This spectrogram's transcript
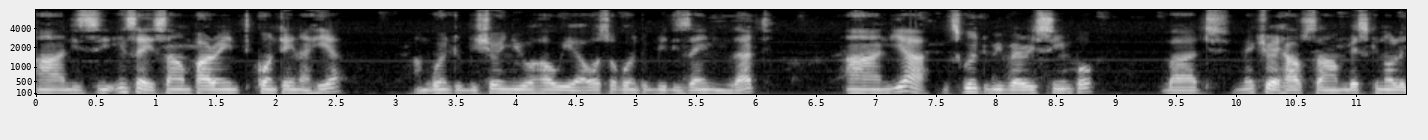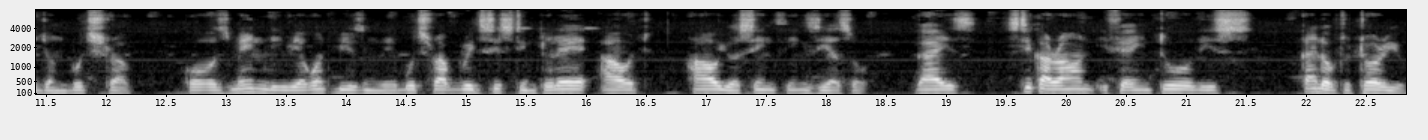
and you see inside some parent container here I'm going to be showing you how we are also going to be designing that and yeah it's going to be very simple but make sure you have some basic knowledge on bootstrap because mainly we are going to be using the bootstrap grid system to lay out how you're seeing things here. So guys stick around if you're into this kind of tutorial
